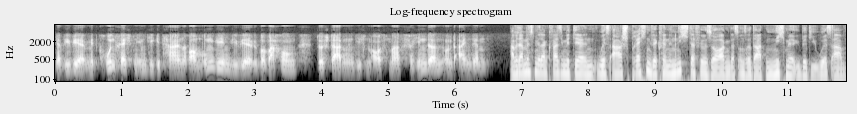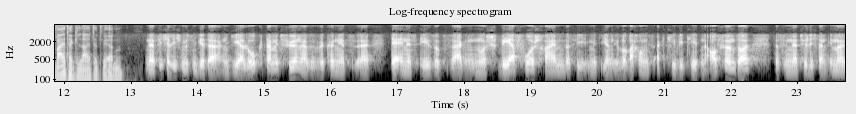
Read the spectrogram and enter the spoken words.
ja, wie wir mit Grundrechten im digitalen Raum umgehen, wie wir Überwachung durch Staaten in diesem Ausmaß verhindern und eindämmen. Aber da müssen wir dann quasi mit den USA sprechen. Wir können nicht dafür sorgen, dass unsere Daten nicht mehr über die USA weitergeleitet werden. Na, sicherlich müssen wir da einen Dialog damit führen. Also wir können jetzt äh, der NSE sozusagen nur schwer vorschreiben, dass sie mit ihren Überwachungsaktivitäten aufhören soll. Das sind natürlich dann immer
